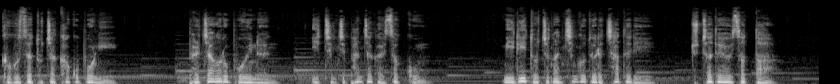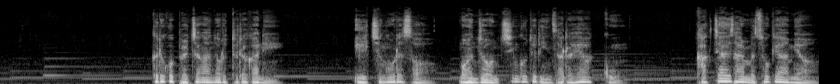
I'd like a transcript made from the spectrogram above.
그곳에 도착하고 보니 별장으로 보이는 2층 집 한자가 있었고 미리 도착한 친구들의 차들이 주차되어 있었다. 그리고 별장 안으로 들어가니 1층 홀에서 먼저 온 친구들이 인사를 해왔고 각자의 삶을 소개하며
